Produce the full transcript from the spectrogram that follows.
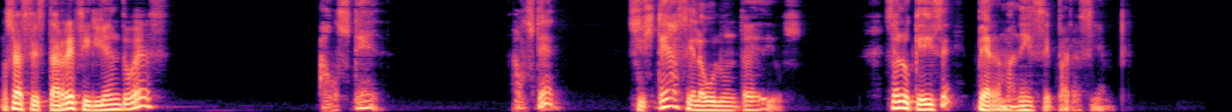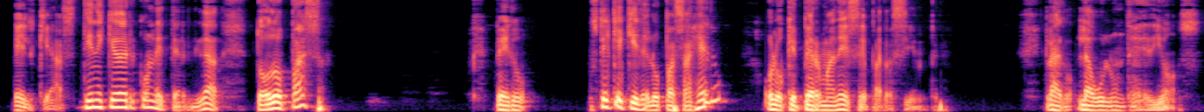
O sea, se está refiriendo es a usted. A usted. Si usted hace la voluntad de Dios. ¿Saben lo que dice? Permanece para siempre. El que hace. Tiene que ver con la eternidad. Todo pasa. Pero, ¿usted qué quiere? ¿Lo pasajero o lo que permanece para siempre? Claro, la voluntad de Dios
